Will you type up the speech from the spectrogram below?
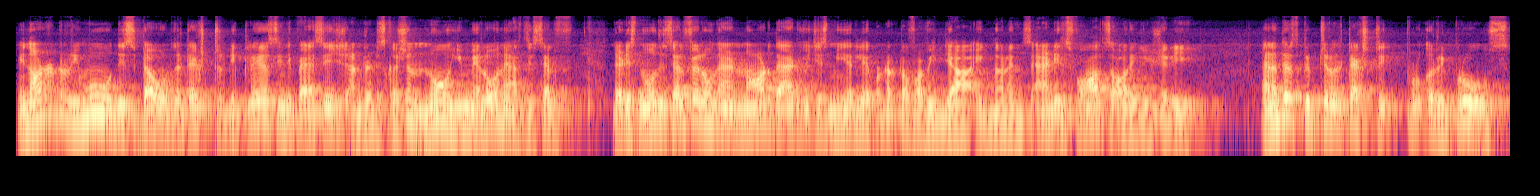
in order to remove this doubt the text declares in the passage under discussion know him alone as the self that is, know the self alone and not that which is merely a product of avidya, ignorance, and is false or illusory. Another scriptural text reproves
